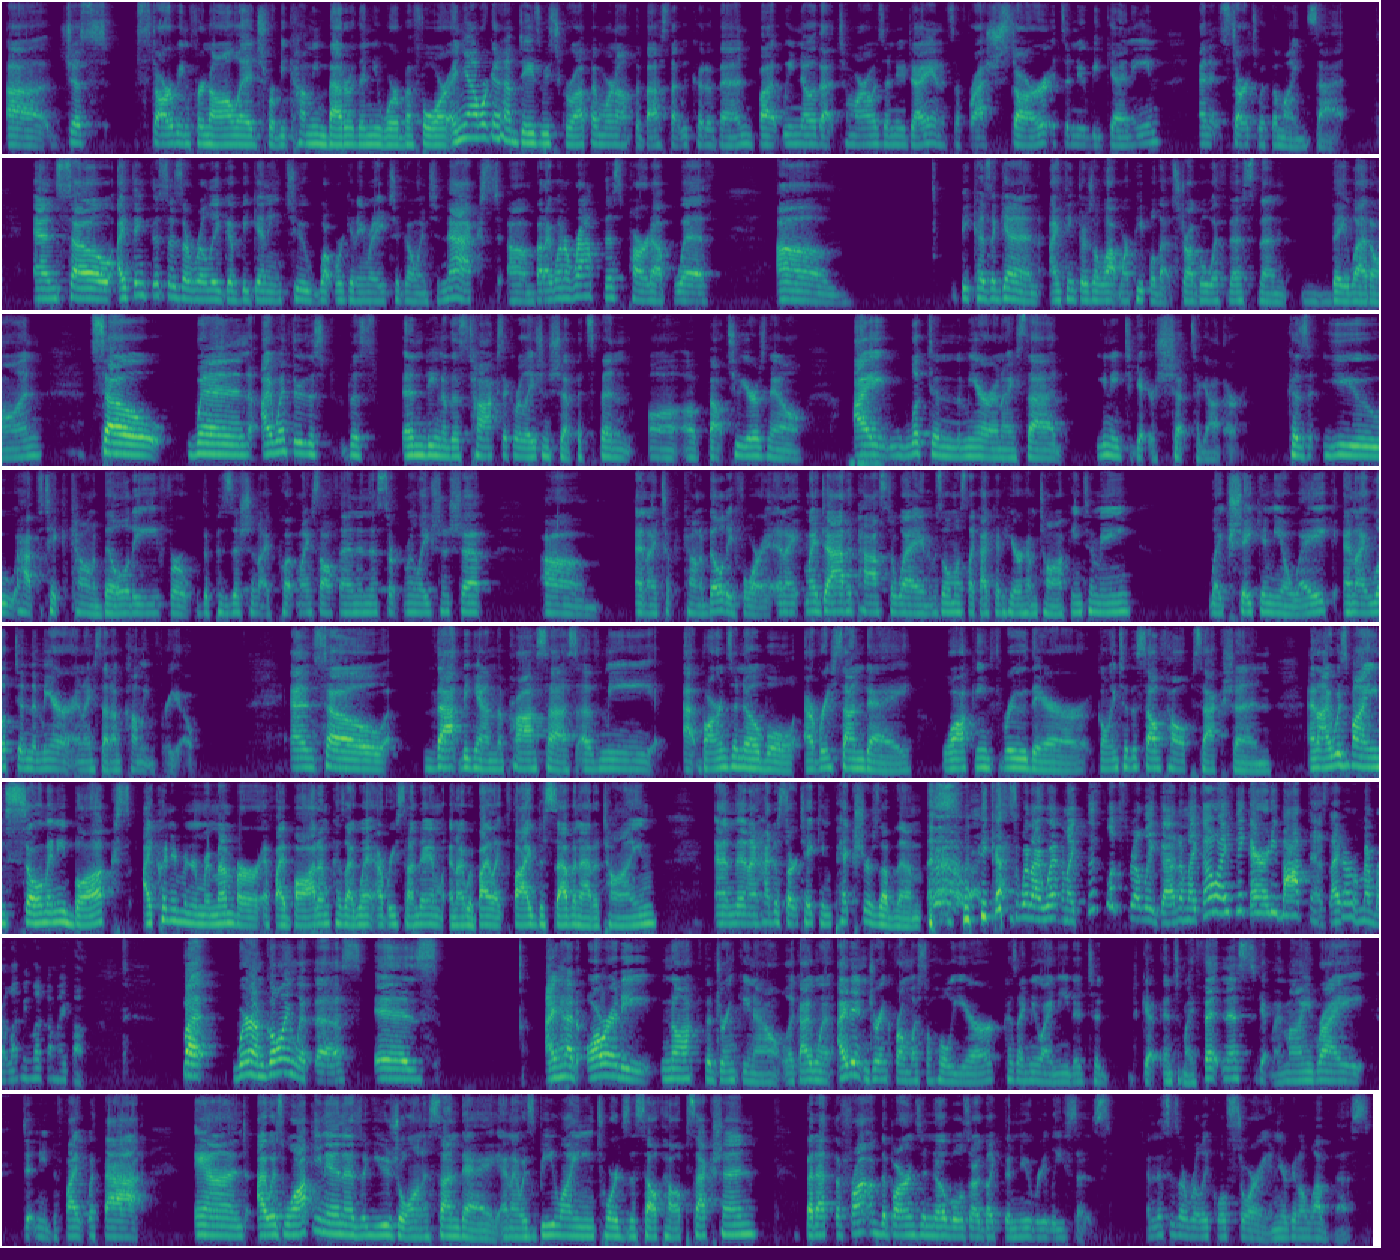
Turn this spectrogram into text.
uh, just starving for knowledge, for becoming better than you were before. And yeah, we're going to have days we screw up and we're not the best that we could have been, but we know that tomorrow is a new day and it's a fresh start, it's a new beginning, and it starts with the mindset. And so I think this is a really good beginning to what we're getting ready to go into next. Um, but I want to wrap this part up with, um, because again, I think there's a lot more people that struggle with this than they let on. So when I went through this this ending of this toxic relationship, it's been uh, about two years now. I looked in the mirror and I said, "You need to get your shit together." Because you have to take accountability for the position I put myself in in this certain relationship. Um, and I took accountability for it. And I, my dad had passed away, and it was almost like I could hear him talking to me, like shaking me awake. And I looked in the mirror and I said, I'm coming for you. And so that began the process of me at Barnes and Noble every Sunday, walking through there, going to the self help section. And I was buying so many books. I couldn't even remember if I bought them because I went every Sunday and I would buy like five to seven at a time. And then I had to start taking pictures of them because when I went, I'm like, this looks really good. I'm like, oh, I think I already bought this. I don't remember. Let me look on my phone. But where I'm going with this is I had already knocked the drinking out. Like I went, I didn't drink for almost a whole year because I knew I needed to, get into my fitness, get my mind right. Didn't need to fight with that. And I was walking in as a usual on a Sunday and I was beelining towards the self help section. But at the front of the Barnes and Nobles are like the new releases. And this is a really cool story and you're going to love this.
